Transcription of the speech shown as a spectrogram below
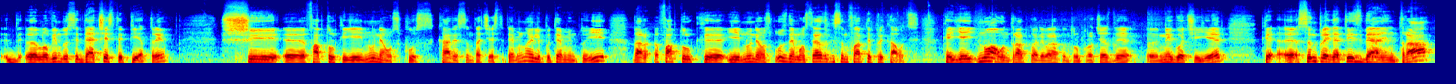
d- lovindu-se de aceste pietre și uh, faptul că ei nu ne-au spus care sunt aceste teme, noi le putem intui, dar faptul că ei nu ne-au spus demonstrează că sunt foarte precauți, că ei nu au intrat cu adevărat într-un proces de uh, negocieri, că uh, sunt pregătiți de a intra,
